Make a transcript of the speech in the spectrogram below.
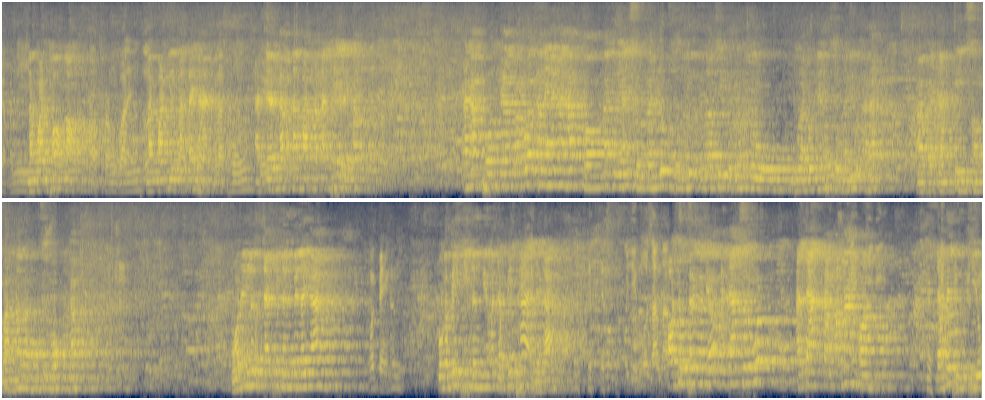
กับวันนี้รางวัลพ่อเงาออกรางวัลรางวัลยืนมาได้หานกระทงอาเจอครับรางวัลมาตั้งเทศเลยครับนะครับผลการประกวดคะแนนนะครับ ของนักเรียนสูงอายุสูงอายุของเราที่ผมมาดูหรือว่าโรงเรียนผู้สูงอายุนะครับอ่าประจำปี 2566 นะครับโหได้เลือกจากทีหนึ่งเป็นไรกันมันแบ่งกันปกติทีหนึ่งนี่มันจะปิดท้ายเลยนะไปยืมโทรศัพท์มาขอชมเชยกันเดี๋ยวอาจารย์สรวุฒิอาจารย์กลับมานั่งก่อน ยังไม่ถึงคิว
